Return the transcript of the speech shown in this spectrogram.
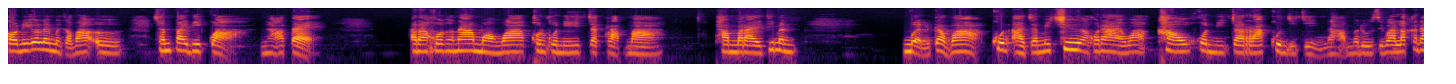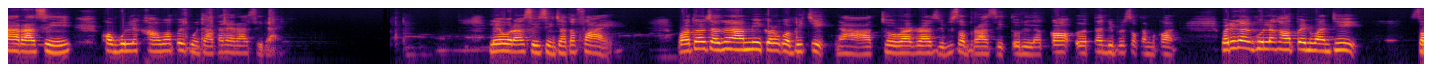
กรณีก็เลยเหมือนกับว่า เออ ฉันไปดีกว่านะคะแต่อนาคตข้างหน้ามองว่าคนคนนี้จะกลับมาทำอะไรที่มัน เหมือนกับว่าคุณอาจจะไม่เชื่อก็ได้ว่าเขาคนนี้จะรักคุณจริงๆนะคะ มาดูสิว่าลัคนาราศีของคุณและเขาว่าเป็นกุญแจใต้ราศีใดเลวราศีสิงห์จัตไฟวอเตอร์จันทร์มีกรกฎพิจิกนะคะโทรราศีพฤษภราศีตุลแล้วก็เอิร์ธตันดีพฤษภกันมาก่อนวันที่เกิดคุณและเขาเป็นวันที่ส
